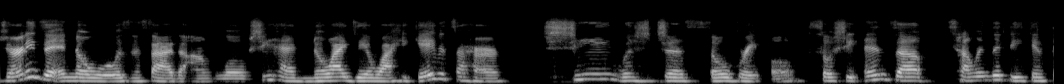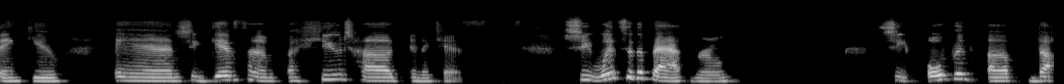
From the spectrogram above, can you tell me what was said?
Journey didn't know what was inside the envelope. She had no idea why he gave it to her. She was just so grateful. So she ends up telling the deacon thank you and she gives him a huge hug and a kiss. She went to the bathroom. She opened up the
